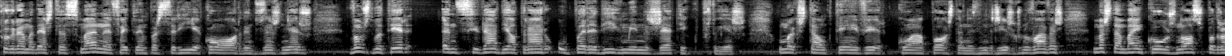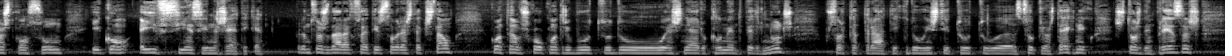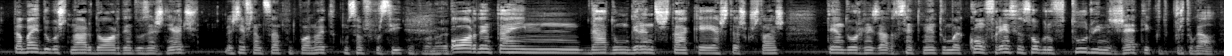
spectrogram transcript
programa desta semana, feito em parceria com a Ordem dos Engenheiros, vamos debater a necessidade de alterar o paradigma energético português. Uma questão que tem a ver com a aposta nas energias renováveis, mas também com os nossos padrões de consumo e com a eficiência energética. Para nos ajudar a refletir sobre esta questão, contamos com o contributo do engenheiro Clemente Pedro Nunes, professor catedrático do Instituto eh, Superior Técnico, gestor de empresas, também do bastonário da Ordem dos Engenheiros. Engenheiro Fernando Santos, muito boa noite. Começamos por si. Muito boa noite. A Ordem tem dado um grande destaque a estas questões, tendo organizado recentemente uma conferência sobre o futuro energético de Portugal.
